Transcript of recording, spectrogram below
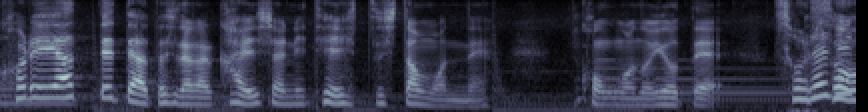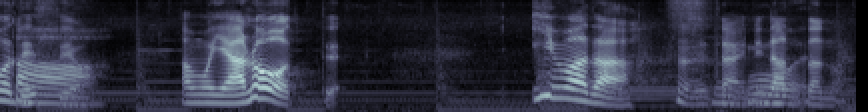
これやってて私だから会社に提出したもんね。今後の予定。それでか。そうですよあもうやろうって。今だ。みたいになったの。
